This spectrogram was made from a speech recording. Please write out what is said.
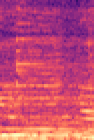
you.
